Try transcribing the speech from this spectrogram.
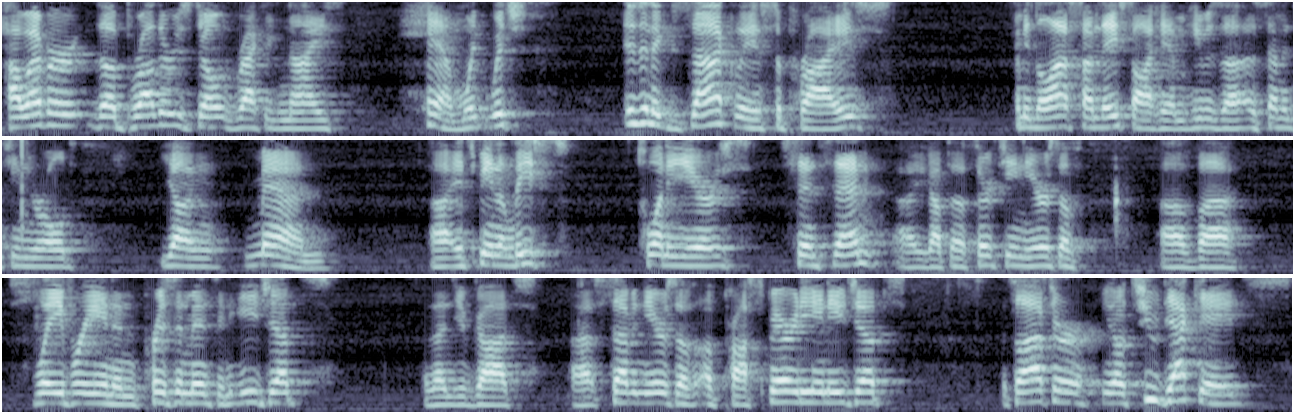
However, the brothers don't recognize him, which isn't exactly a surprise. I mean, the last time they saw him, he was a 17 year old young man. Uh, it's been at least 20 years since then. Uh, you got the 13 years of, of uh, slavery and imprisonment in Egypt. And then you've got uh, seven years of, of prosperity in Egypt. And so after, you know, two decades,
